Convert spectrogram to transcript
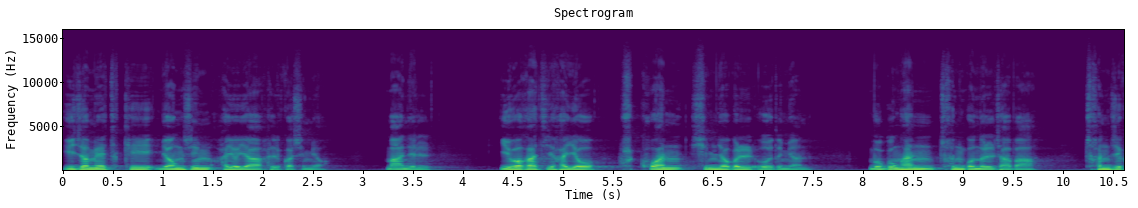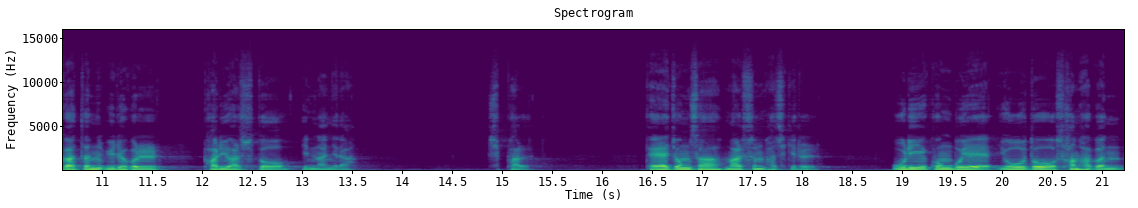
이 점에 특히 명심하여야 할 것이며 만일 이와 같이 하여 확고한 심력을 얻으면 무궁한 천곤을 잡아 천지 같은 위력을 발휘할 수도 있나니라. 18. 대종사 말씀하시기를 우리 공부의 요도 삼학은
